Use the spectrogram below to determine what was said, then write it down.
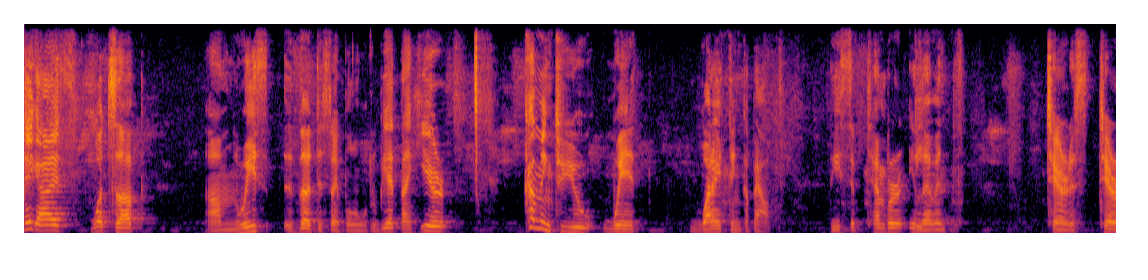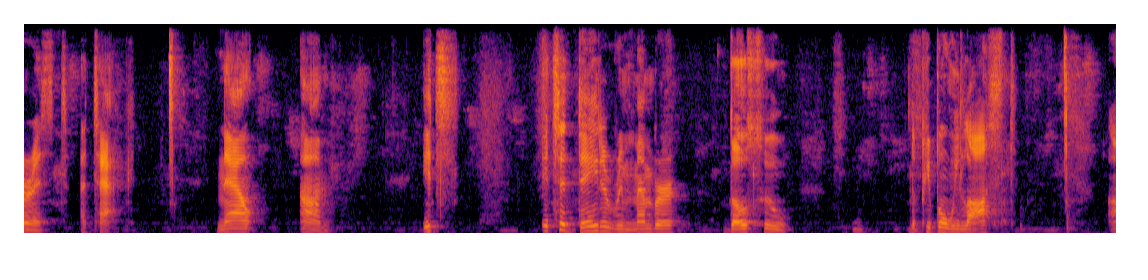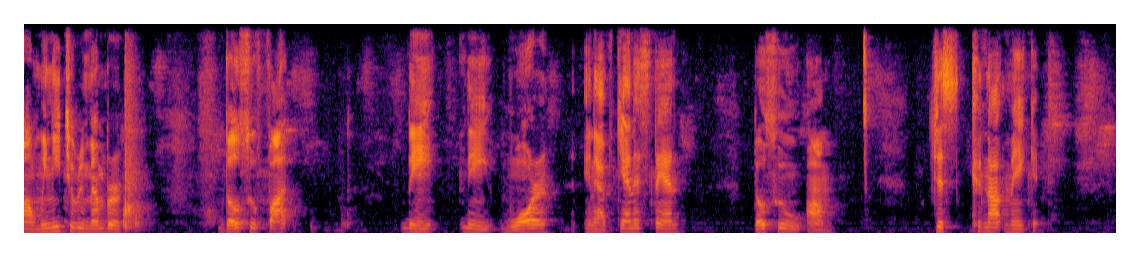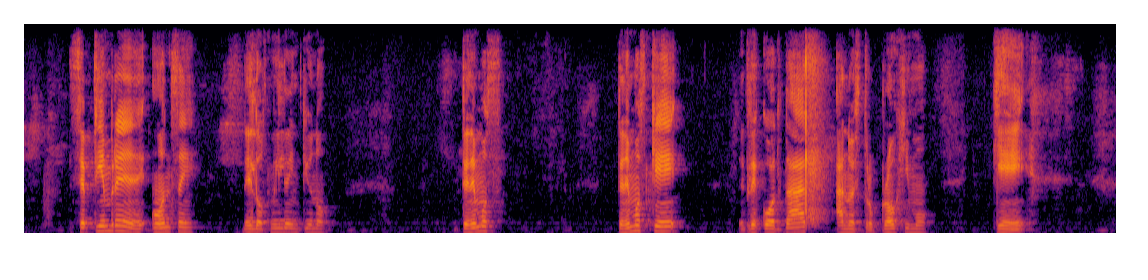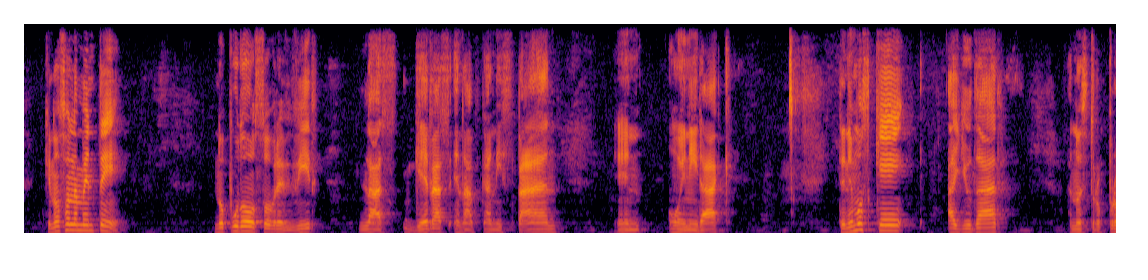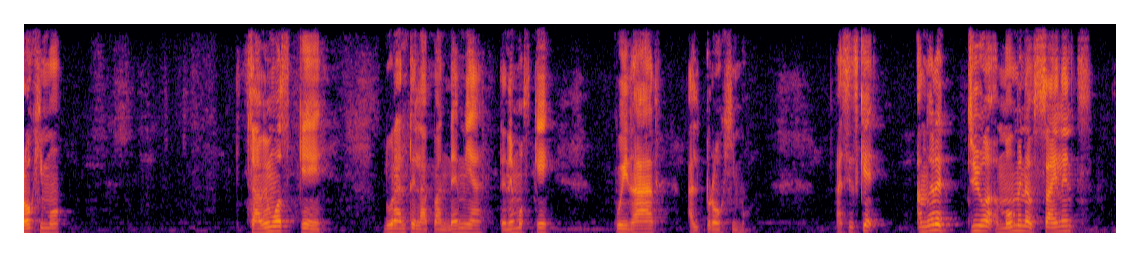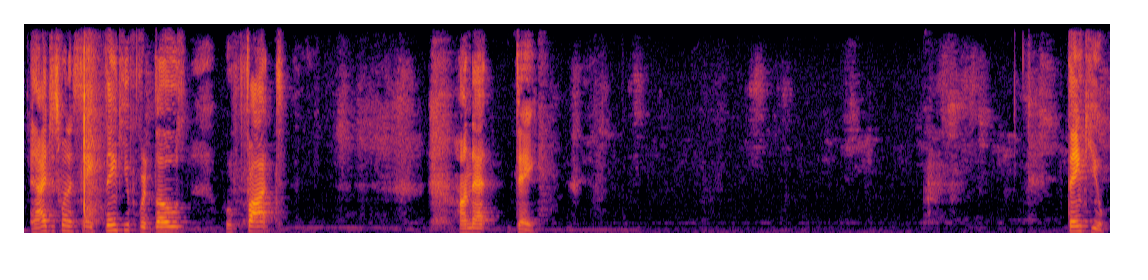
Hey guys, what's up? I'm Luis, the disciple of Urbieta here, coming to you with what I think about the September 11th terrorist terrorist attack. Now, um, it's it's a day to remember those who the people we lost. Um, we need to remember those who fought the the war in Afghanistan, those who um just could not make it. Septiembre 11 del 2021 tenemos tenemos que recordar a nuestro prójimo que que no solamente no pudo sobrevivir las guerras en Afganistán o en Irak. Tenemos que ayudar a nuestro prójimo. Sabemos que durante la pandemia tenemos que cuidar al prójimo. Así es que I'm going to do a moment of silence and I just want to say thank you for those who fought on that day. Thank you.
